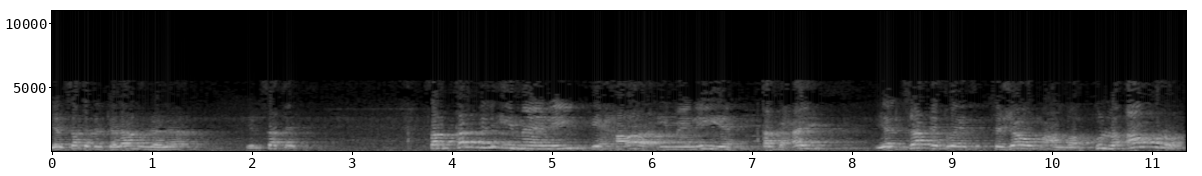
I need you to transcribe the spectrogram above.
يلتقط الكلام ولا لا؟ يلتقط. فالقلب الإيماني في حرارة إيمانية قلب حي يلتقط ويتجاوب مع الله. كل أمر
